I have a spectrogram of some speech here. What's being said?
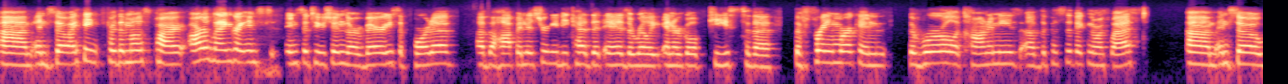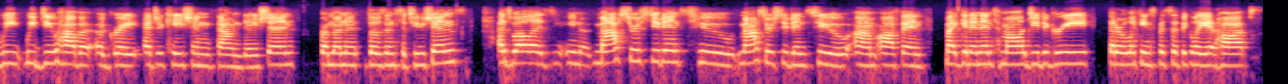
Um, and so I think for the most part, our land grant inst- institutions are very supportive of the hop industry because it is a really integral piece to the, the framework and the rural economies of the Pacific Northwest. Um, and so we, we do have a, a great education foundation from those institutions, as well as you know master students who master students who um, often might get an entomology degree that are looking specifically at hops,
